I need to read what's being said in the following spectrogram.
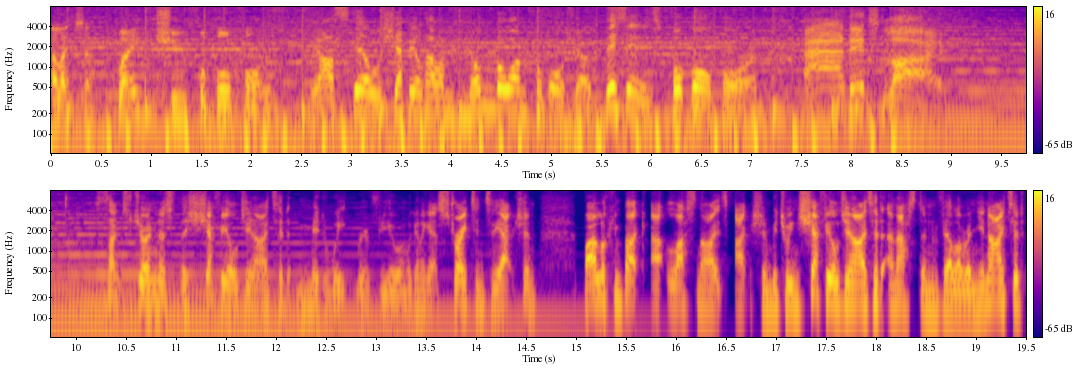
Alexa, play SHU Football Forum. We are still Sheffield Hallam's number one football show. This is Football Forum. And it's live. So thanks for joining us for the Sheffield United midweek review. And we're going to get straight into the action by looking back at last night's action between Sheffield United and Aston Villa. And United,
